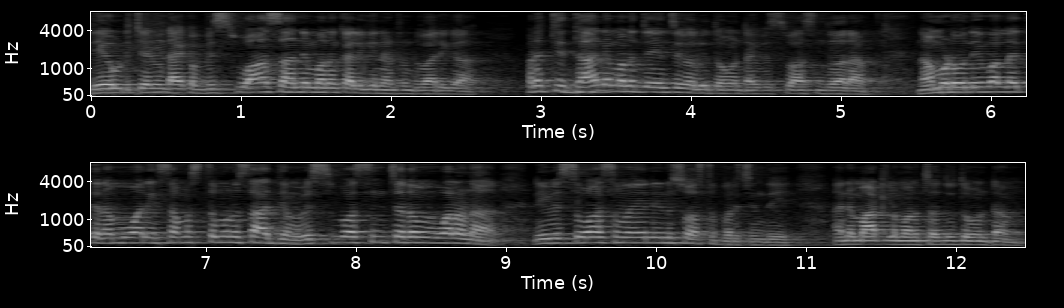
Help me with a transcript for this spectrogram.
దేవుడు చేయటువంటి ఆ యొక్క విశ్వాసాన్ని మనం కలిగినటువంటి వారిగా ప్రతి దాన్ని మనం జయించగలుగుతూ ఉంటాయి విశ్వాసం ద్వారా. నమ్మడం నీ వల్ల అయితే నమ్మవానికి సమస్తమును సాధ్యం. విశ్వసించడం వలన నీ విశ్వాసమే నేను స్వస్థపరిచింది అనే మాటలు మనం చదువుతూ ఉంటాం.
